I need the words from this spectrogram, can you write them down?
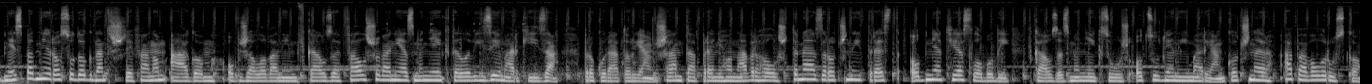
Dnes padne rozsudok nad Štefanom Ágom, obžalovaným v kauze falšovania zmeniek televízie Markíza. Prokurátor Jan Šanta pre neho navrhol 14-ročný trest odňatia slobody. V kauze zmeniek sú už odsúdení Marian Kočner a Pavol Rusko.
